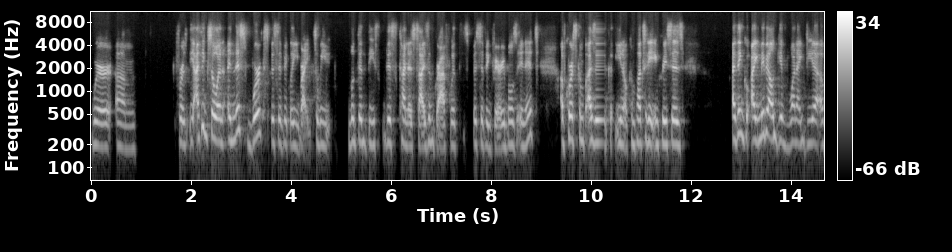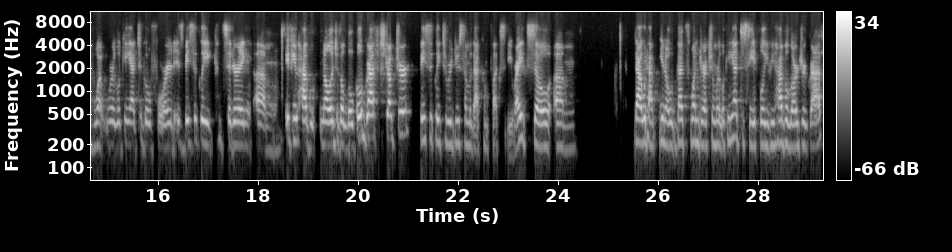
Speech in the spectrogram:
where um, for yeah, I think so. In, in this work specifically, right? So we looked at these this kind of size of graph with specific variables in it. Of course, as you know complexity increases, I think I maybe I'll give one idea of what we're looking at to go forward is basically considering um, if you have knowledge of the local graph structure, basically to reduce some of that complexity, right? So um, that would have, you know, that's one direction we're looking at to see if, well, if you have a larger graph,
